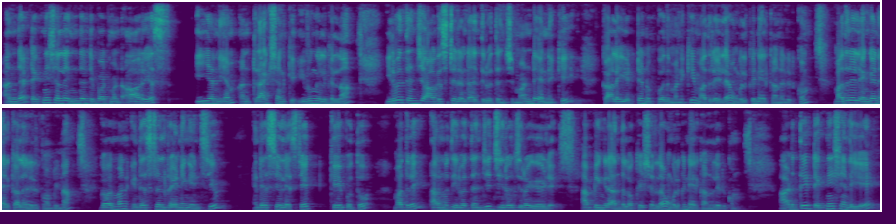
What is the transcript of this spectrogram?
அந்த டெக்னீஷியனில் இந்த டிபார்ட்மெண்ட் ஆர்எஸ் இஎன்எம் அண்ட் டிராக்ஷனுக்கு இவங்களுக்கெல்லாம் இருபத்தஞ்சி ஆகஸ்ட் ரெண்டாயிரத்தி இருபத்தஞ்சி மண்டே அன்னைக்கு காலை எட்டு முப்பது மணிக்கு மதுரையில் உங்களுக்கு நேர்காணல் இருக்கும். மதுரையில் எங்கே நேர்காணல் இருக்கும் அப்படின்னா government industrial training institute industrial estate K Puthur Madurai அறுநூற்றி இருபத்தஞ்சி ஜீரோ ஜீரோ ஏழு அப்படிங்கிற அந்த லொக்கேஷனில் உங்களுக்கு நேர்காணல் இருக்கும். அடுத்து டெக்னீஷியன்லேயே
